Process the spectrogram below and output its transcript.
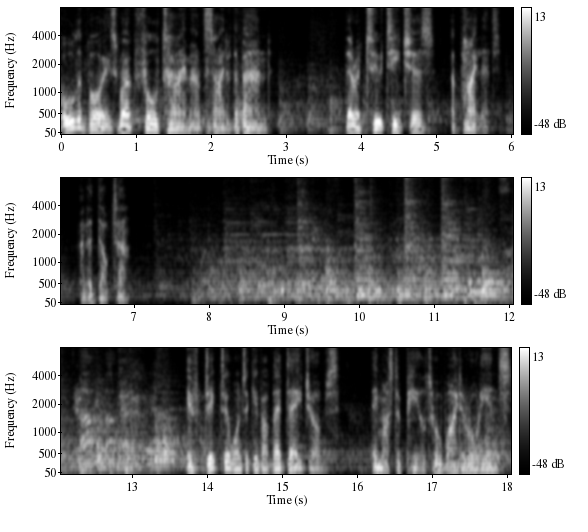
All the boys work full-time outside of the band. There are two teachers, a pilot, and a doctor. If Dikta want to give up their day jobs, they must appeal to a wider audience.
